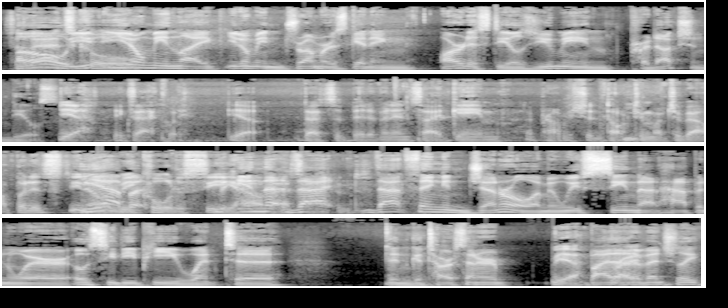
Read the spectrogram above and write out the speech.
So oh, you, cool. you don't mean like you don't mean drummers getting artist deals. You mean production deals. Yeah, exactly. Yeah, that's a bit of an inside game. I probably shouldn't talk too much about, but it's you know it'd be cool to see how that that, that thing in general. I mean, we've seen that happen where OCDP went to then Guitar Center Yeah, buy that right. eventually.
